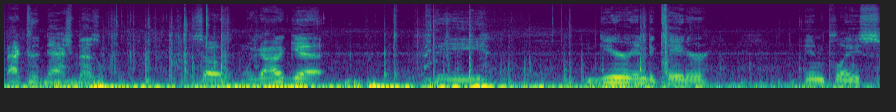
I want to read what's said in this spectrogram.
back to the dash bezel. So we got to get the gear indicator in place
